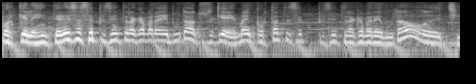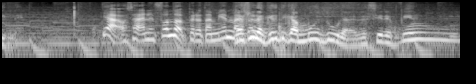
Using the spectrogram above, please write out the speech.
porque les interesa ser presidente de la Cámara de Diputados. Entonces, ¿qué? ¿Es más importante ser presidente de la Cámara de Diputados o de Chile? Ya, o sea, en el fondo, pero también... Es una crítica muy dura, es decir, es bien,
